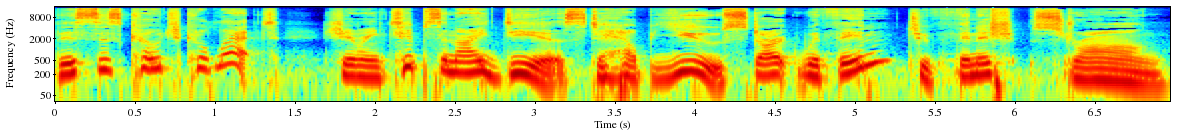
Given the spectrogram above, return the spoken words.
This is Coach Colette sharing tips and ideas to help you start within to finish strong.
